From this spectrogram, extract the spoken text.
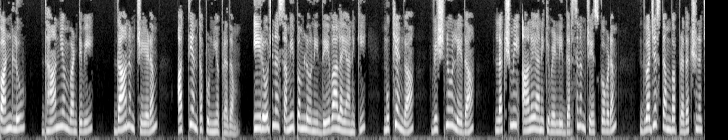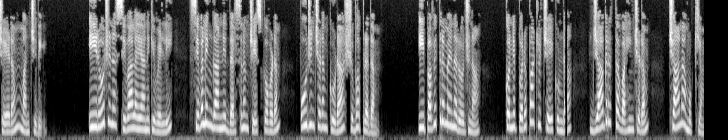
పండ్లు ధాన్యం వంటివి దానం చేయడం అత్యంత పుణ్యప్రదం. ఈ రోజున సమీపంలోని దేవాలయానికి ముఖ్యంగా విష్ణు లేదా లక్ష్మీ ఆలయానికి వెళ్ళి దర్శనం చేసుకోవడం ధ్వజస్తంభ ప్రదక్షిణ చేయడం మంచిది. ఈ రోజున శివాలయానికి వెళ్ళి శివలింగాన్ని దర్శనం చేసుకోవడం పూజించడం కూడా శుభప్రదం. ఈ పవిత్రమైన రోజున కొన్ని పొరపాట్లు చేయకుండా జాగ్రత్త వహించడం చాలా ముఖ్యం.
